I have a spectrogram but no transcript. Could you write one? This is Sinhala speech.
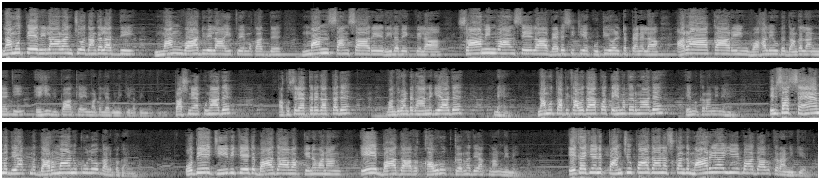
නමුත් ඒ රිලාරංචුව දඟලද්දී මං වාඩි වෙලා හිතුවේ මොකක්ද මන් සංසාරයේ රිලවෙෙක් වෙලා සාමීන් වහන්සේලා වැඩ සිටිය කුටියොල්ට පැනලා අරආකාරයෙන් වහලෙවුට දඟලන්න ඇති එහි විපාකයයි මට ලැබුණ කියල පින්වතුනි. ප්‍රශ්නයක් වුණාද අකුසලයක් කර ගත්තද වඳුරන්ට ගහන්න ගියාද නැහැ. නමුත් අපි කවදක්වත් එහෙම කරනවාද එහෙම කරන්නේ නැහැ. එනිසා සෑම දෙයක්ම ධර්මානුකූලෝ ගල්පගන්න. ඔබේ ජීවිතයට බාධාවක් එනවනං ඒ බාධාව කවුරුත් කරන දෙයක් නං නෙමේ. ඒක කියන පංචුපාදානස්කන්ද මාරයායේ බාධාව කරන්න කියලා.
